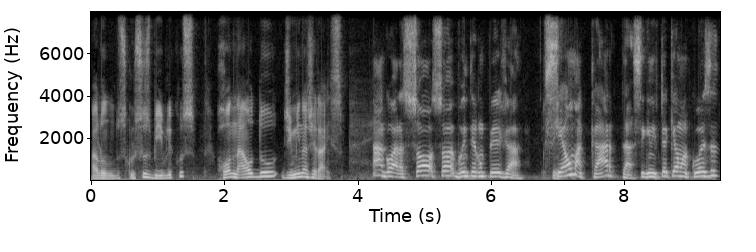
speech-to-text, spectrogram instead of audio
aluno dos cursos bíblicos, Ronaldo de Minas Gerais. Agora, só, só vou interromper já. Sim. Se é uma carta, significa que é uma coisa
